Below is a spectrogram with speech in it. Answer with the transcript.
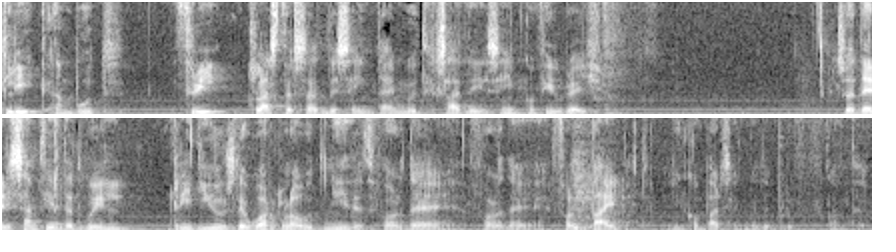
click and boot three clusters at the same time with exactly the same configuration. So there is something that will reduce the workload needed for the for the for the pilot in comparison with the proof of concept.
